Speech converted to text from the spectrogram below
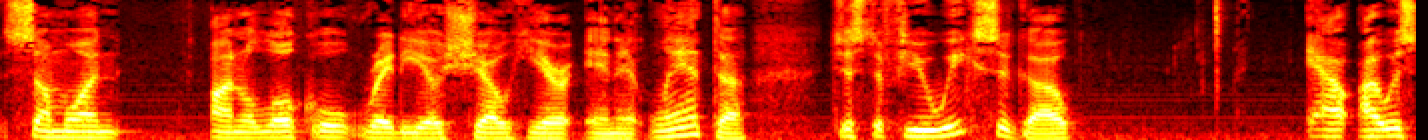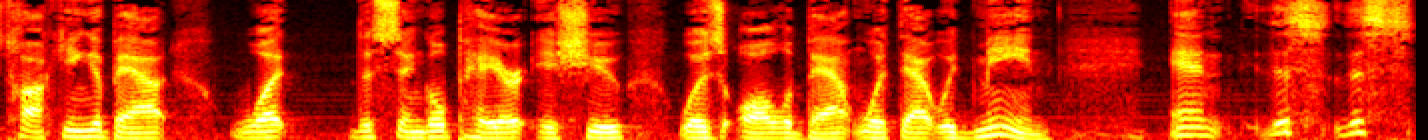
someone on a local radio show here in Atlanta just a few weeks ago I was talking about what the single payer issue was all about, what that would mean. And this this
